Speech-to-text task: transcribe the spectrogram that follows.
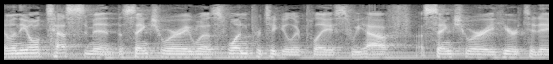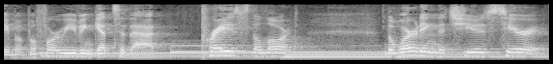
Now, in the Old Testament, the sanctuary was one particular place. We have a sanctuary here today, but before we even get to that, praise the Lord. The wording that's used here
